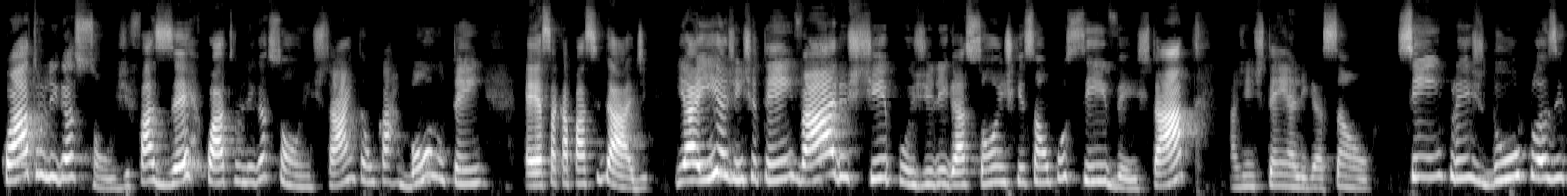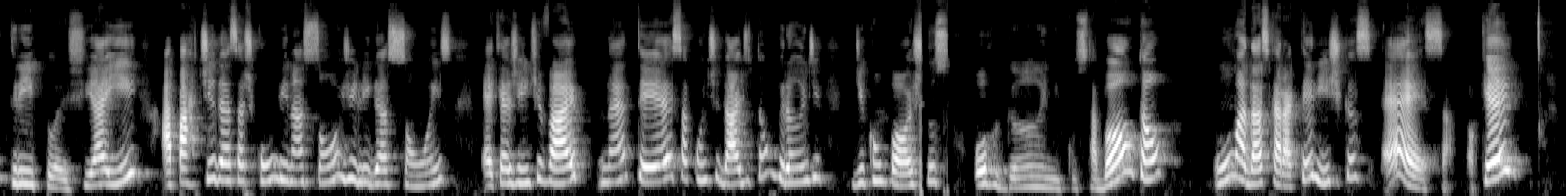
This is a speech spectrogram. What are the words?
quatro ligações, de fazer quatro ligações, tá? Então, o carbono tem essa capacidade. E aí a gente tem vários tipos de ligações que são possíveis, tá? A gente tem a ligação simples, duplas e triplas. E aí, a partir dessas combinações de ligações, é que a gente vai né, ter essa quantidade tão grande de compostos orgânicos, tá bom? Então, uma das características é essa, ok?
